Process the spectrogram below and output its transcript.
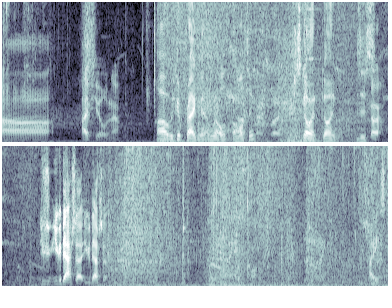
Uh, I feel now. Uh, we could fragment. I'm gonna ult, I'm ulting. Just going, going. Zeus. go. You, you can dash that. You can dash that. Iced.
